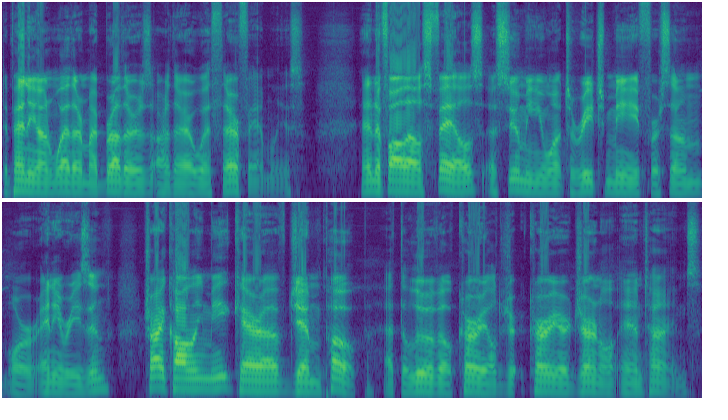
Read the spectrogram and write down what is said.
depending on whether my brothers are there with their families. And if all else fails, assuming you want to reach me for some or any reason, try calling me care of Jim Pope at the Louisville Courier, Courier Journal and Times.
